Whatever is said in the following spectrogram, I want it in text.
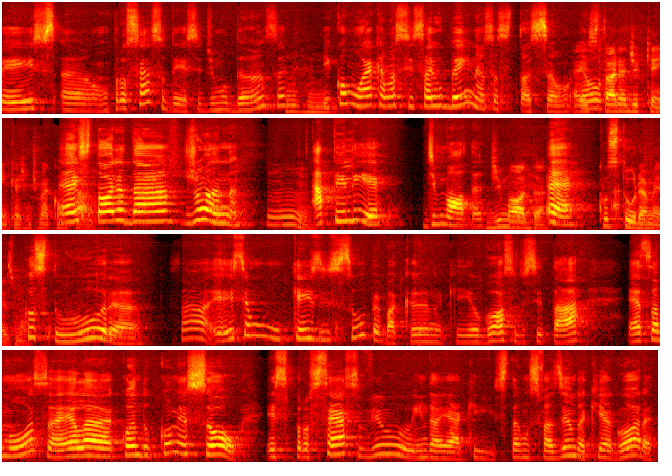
fez uh, um processo desse de mudança uhum. e como é que ela se saiu bem nessa situação. É a Eu, história de quem que a gente vai contar? É a história da Joana, hum. ateliê de moda. De moda. É. Costura mesmo. Costura. Esse é um case super bacana que eu gosto de citar. Essa moça, ela quando começou esse processo, viu, Indaiá, que estamos fazendo aqui agora,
